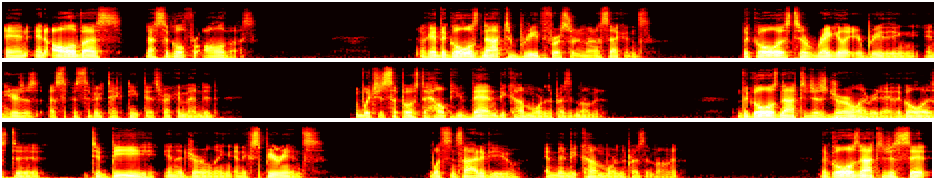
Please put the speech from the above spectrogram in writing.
And and all of us, that's the goal for all of us. Okay, the goal is not to breathe for a certain amount of seconds. The goal is to regulate your breathing, and here's a, specific technique that's recommended, which is supposed to help you then become more in the present moment. The goal is not to just journal every day. The goal is to to be in the journaling and experience what's inside of you and then become more in the present moment. The goal is not to just sit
